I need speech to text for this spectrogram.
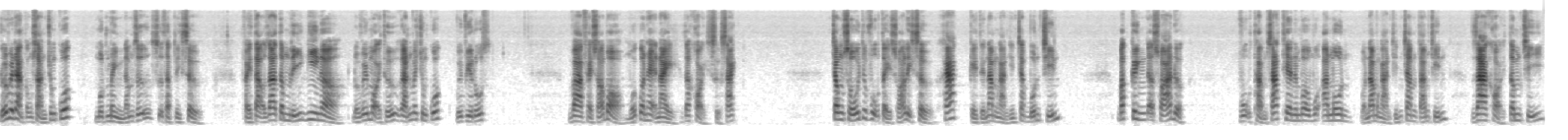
Đối với Đảng Cộng sản Trung Quốc, một mình nắm giữ sự thật lịch sử, phải tạo ra tâm lý nghi ngờ đối với mọi thứ gắn với Trung Quốc, với virus, và phải xóa bỏ mối quan hệ này ra khỏi sử sách. Trong số những vụ tẩy xóa lịch sử khác kể từ năm 1949, Bắc Kinh đã xóa được vụ thảm sát Thiên An Môn vào năm 1989 ra khỏi tâm trí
